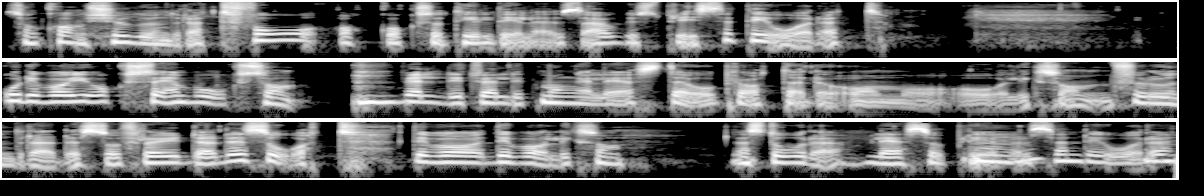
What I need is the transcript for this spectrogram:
Som kom 2002 och också tilldelades Augustpriset det året. Och det var ju också en bok som väldigt, väldigt många läste och pratade om och, och liksom förundrades och fröjdades åt. Det var, det var liksom den stora läsupplevelsen mm. det året.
